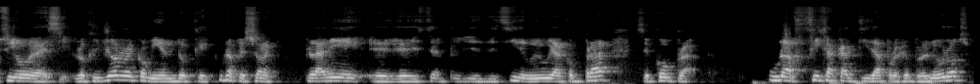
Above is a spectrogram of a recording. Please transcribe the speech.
sí voy a decir. Lo que yo recomiendo que una persona planee, eh, este, decide voy a comprar, se compra una fija cantidad, por ejemplo, en euros,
